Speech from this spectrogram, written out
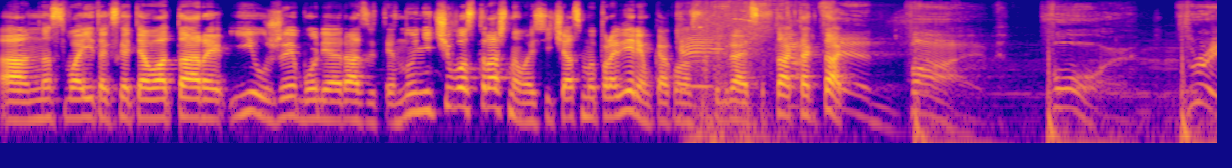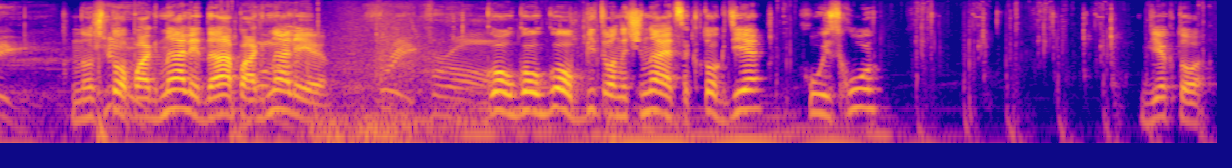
э, на свои, так сказать, аватары и уже более развитые. Ну, ничего страшного, сейчас мы проверим, как у нас тут играется. Так, так, так. Ну что, погнали, да, погнали. Гоу, гоу, гоу, битва начинается. Кто где? Ху из ху? Где кто?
